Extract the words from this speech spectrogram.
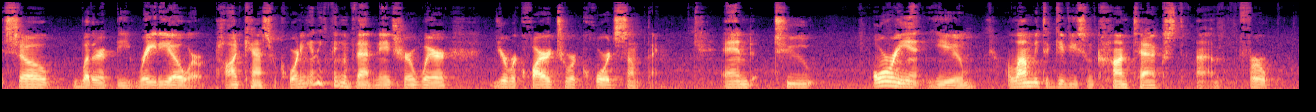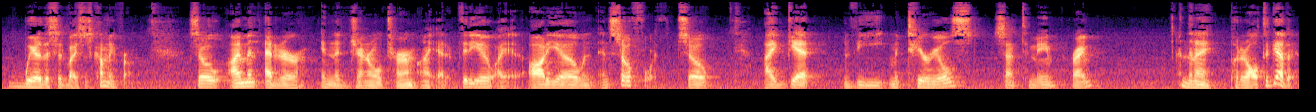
So whether it be radio or podcast recording, anything of that nature where you're required to record something. And to orient you, allow me to give you some context um, for where this advice is coming from. So I'm an editor in the general term. I edit video, I edit audio, and, and so forth. So I get the materials sent to me, right? And then I put it all together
